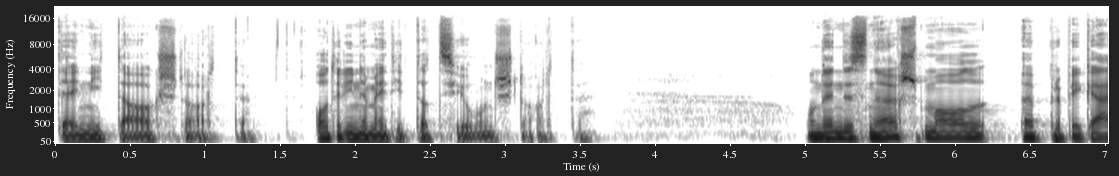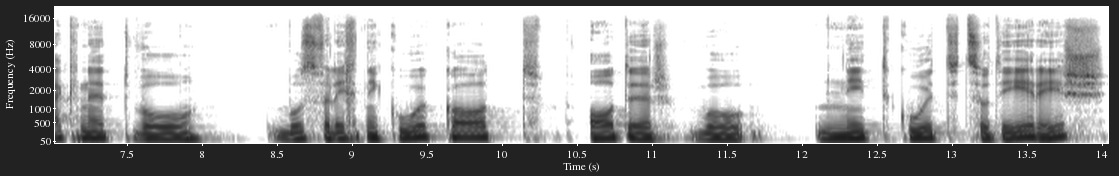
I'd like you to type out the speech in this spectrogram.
dann in den Tag starten oder in eine Meditation starten. Und wenn das nächste Mal jemand begegnet, wo, wo es vielleicht nicht gut geht oder wo nicht gut zu dir ist,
